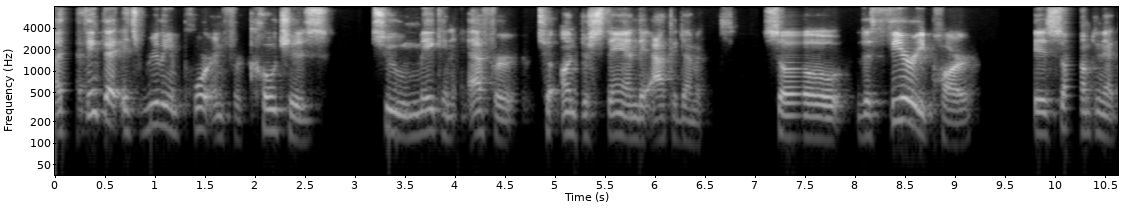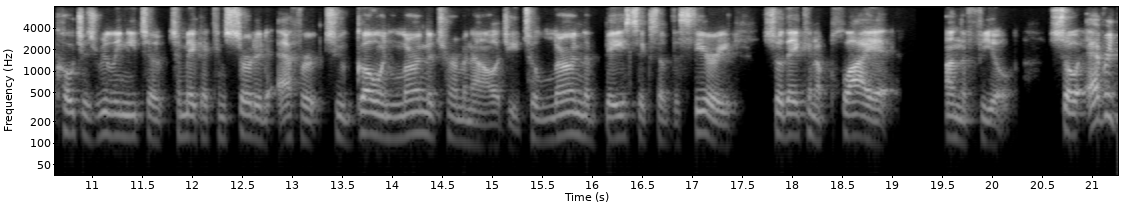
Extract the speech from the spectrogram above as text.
I think that it's really important for coaches to make an effort to understand the academics. So the theory part is something that coaches really need to, to make a concerted effort to go and learn the terminology, to learn the basics of the theory so they can apply it on the field. So every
